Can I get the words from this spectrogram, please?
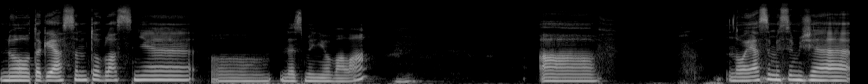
No, tak já jsem to vlastně uh, nezmiňovala. Mm-hmm. A no, já si myslím, že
